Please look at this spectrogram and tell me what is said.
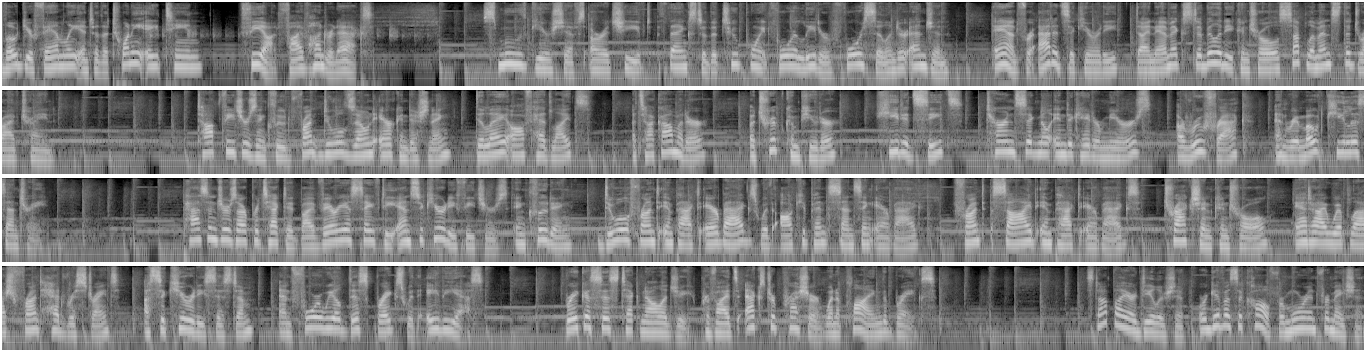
Load your family into the 2018 Fiat 500X. Smooth gear shifts are achieved thanks to the 2.4-liter four-cylinder engine. And for added security, Dynamic Stability Control supplements the drivetrain. Top features include front dual-zone air conditioning, delay-off headlights, a tachometer, a trip computer, heated seats, turn signal indicator mirrors, a roof rack, and remote keyless entry. Passengers are protected by various safety and security features, including dual front impact airbags with occupant sensing airbag, front side impact airbags, traction control, anti-whiplash front head restraints, a security system, and four-wheel disc brakes with ABS. Brake Assist technology provides extra pressure when applying the brakes. Stop by our dealership or give us a call for more information.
